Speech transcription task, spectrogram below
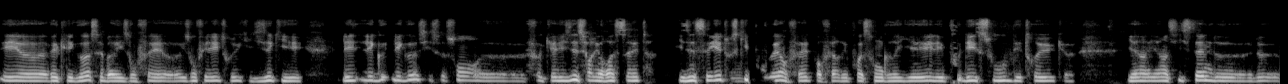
Et euh, avec les gosses, eh ben, ils ont fait, euh, ils ont fait des trucs. Ils disaient que les, les, les, gosses, ils se sont euh, focalisés sur les recettes. Ils essayaient tout ce qu'ils pouvaient en fait pour faire des poissons grillés, des soupes, des trucs. Il y a, il y a un système de, de,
